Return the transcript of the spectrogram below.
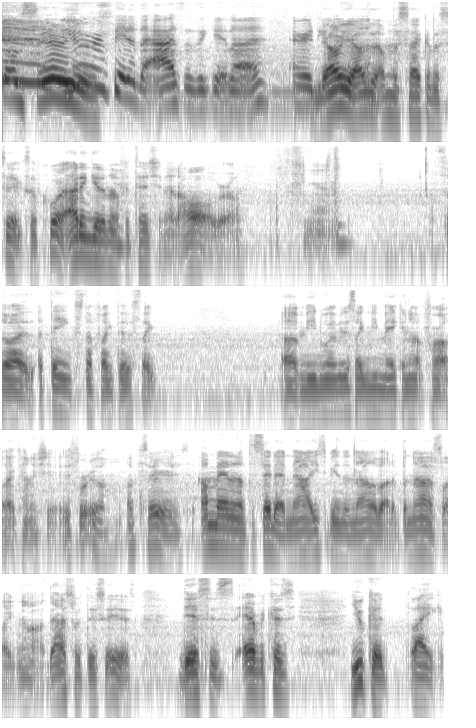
so serious. You were a pain in the ass as a kid, huh? I already Oh yeah, I know. was, I'm the second of six. Of course, I didn't get enough attention at all, bro. Yeah. So I, I think stuff like this, like uh, meeting women, it's like me making up for all that kind of shit. It's for real. I'm serious. I'm man enough to say that now. I used to be in denial about it, but now it's like, nah, that's what this is. This is every because you could like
